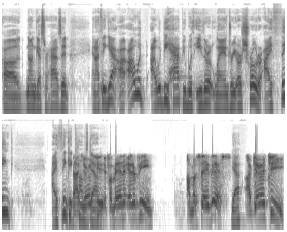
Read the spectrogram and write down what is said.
uh, Nungesser has it, and I think yeah, I, I, would I would be happy with either Landry or Schroder. I think I think it comes down. If a man going to intervene, I'm going to say this. Yeah, I guarantee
